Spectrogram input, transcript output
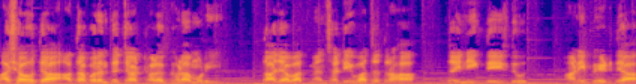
अशा होत्या आतापर्यंतच्या ठळक घडामोडी. ताज्या बातम्यांसाठी वाचत रहा दैनिक देशदूत आणि भेट द्या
